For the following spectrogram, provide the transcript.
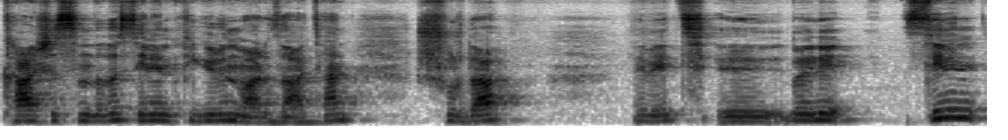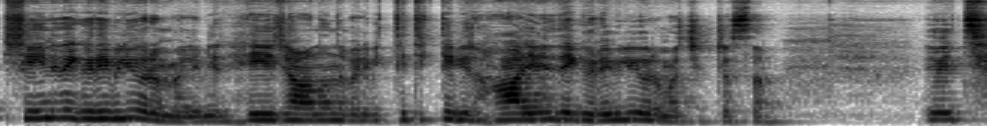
Karşısında da senin figürün var zaten. Şurada. Evet. E, böyle senin şeyini de görebiliyorum böyle bir heyecanını böyle bir tetikte bir halini de görebiliyorum açıkçası. Evet.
